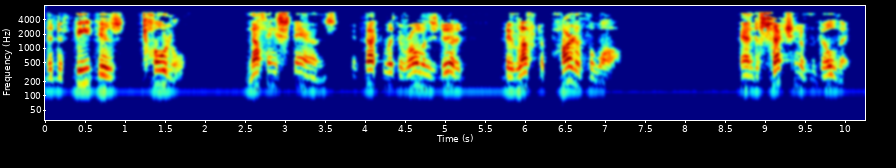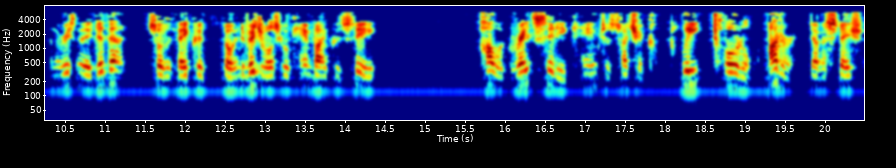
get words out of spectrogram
the defeat is total. Nothing stands. In fact, what the Romans did, they left a part of the wall and a section of the building. And the reason they did that, so that they could, so individuals who came by could see how a great city came to such a complete, total, utter devastation.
